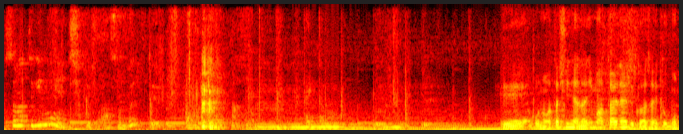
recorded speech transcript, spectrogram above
その次に地球で遊ぶっていう段階に入ったのうん。入ったの、えーこの私には何も与えないでくださいと思っ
